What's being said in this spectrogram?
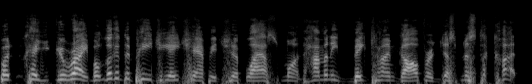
But okay, you're right. But look at the PGA Championship last month. How many big-time golfers just missed the cut?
